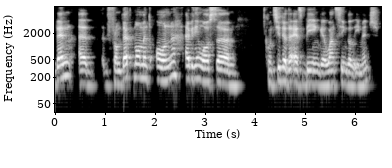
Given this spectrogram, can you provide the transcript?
Then from that moment on, everything was um, considered as being one single image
